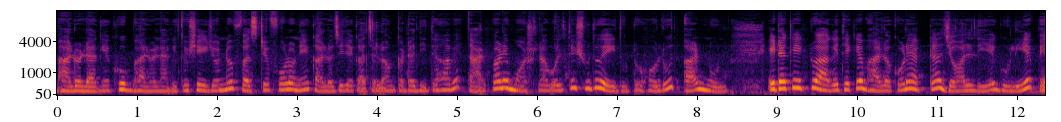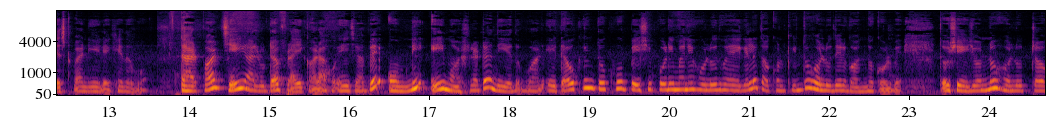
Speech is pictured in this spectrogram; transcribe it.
ভালো লাগে, খুব ভালো লাগে। তো সেই জন্য ফার্স্টে ফোড়নে কালো জিরে, কাঁচা লঙ্কাটা দিতে হবে। তারপরে মশলা বলতে শুধু এই দুটো, হলুদ আর নুন। এটাকে একটু আগে থেকে ভালো করে একটা জল দিয়ে গুলিয়ে পেস্ট বানিয়ে রেখে দেবো। তারপর যেই আলুটা ফ্রাই করা হয়ে যাবে, অমনি এই মশলাটা দিয়ে দেবো। আর এটাও কিন্তু খুব বেশি পরিমাণে হলুদ হয়ে গেলে তখন কিন্তু হলুদের গন্ধ করবে। তো সেই জন্য হলুদটাও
